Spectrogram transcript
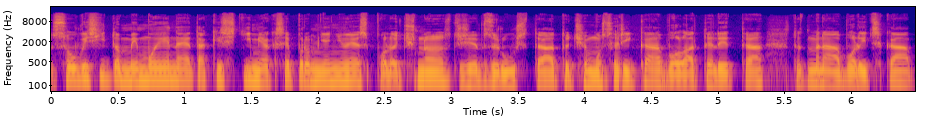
Souvisí to mimo jiné taky s tím, jak se proměňuje společnost, že vzrůstá to, čemu se říká volatilita, to znamená voličská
